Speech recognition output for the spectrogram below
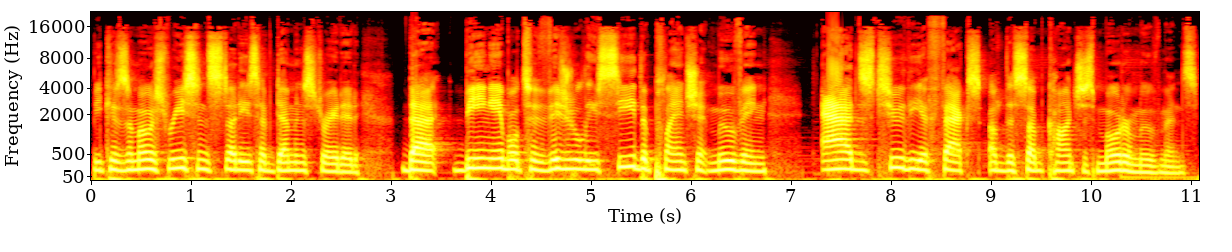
Because the most recent studies have demonstrated that being able to visually see the planchette moving adds to the effects of the subconscious motor movements.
